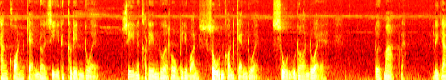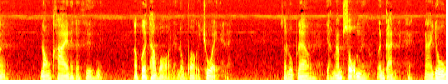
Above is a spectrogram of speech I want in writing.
ทางขอนแก่นด้วยศรีนครินด้วยศรีนครินด้วย โรงพยาบาลศูนย์ขอนแก่นด้วย ศูนย์อุดรด้วย โดยมากนะหรืออย่างน้องคายนะก็คืออำเภอท่าบ่อเนี่ยหลวงพ่อก็ช่วยนะสรุปแล้วอย่างน้ำโสมเนี่ยเหมือนกัน นายูง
